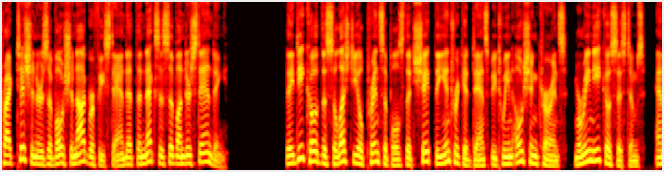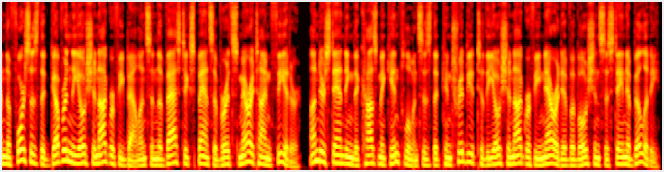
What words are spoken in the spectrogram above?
practitioners of oceanography stand at the nexus of understanding. They decode the celestial principles that shape the intricate dance between ocean currents, marine ecosystems, and the forces that govern the oceanography balance in the vast expanse of Earth's maritime theater, understanding the cosmic influences that contribute to the oceanography narrative of ocean sustainability,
